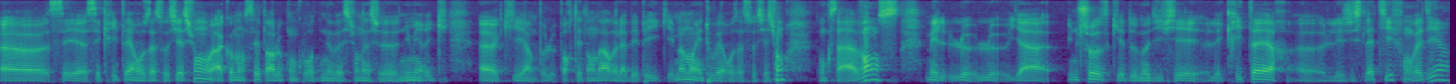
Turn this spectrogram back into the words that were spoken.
euh, ses, critères aux associations, à commencer par le concours d'innovation numérique, euh, qui est un peu le porte-étendard de la BPI, qui est maintenant est ouvert aux associations. Donc ça avance, mais il y a une chose qui est de modifier les critères euh, législatifs, on va dire.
